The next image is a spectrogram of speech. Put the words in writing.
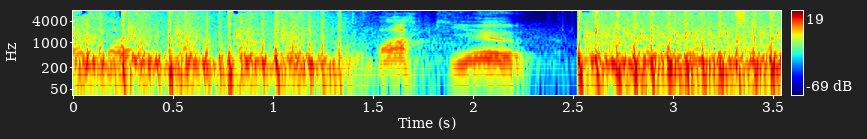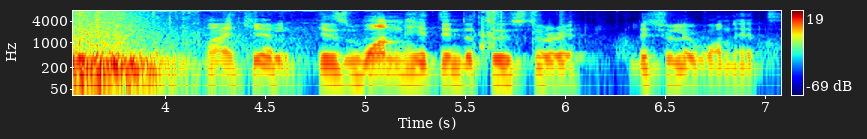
outside. Fuck you. My kill. He's one hit in the two story. Literally one hit.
